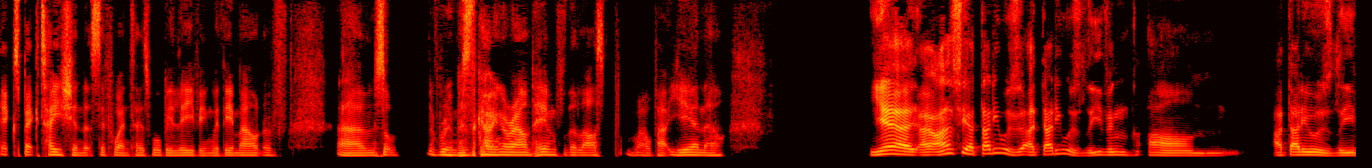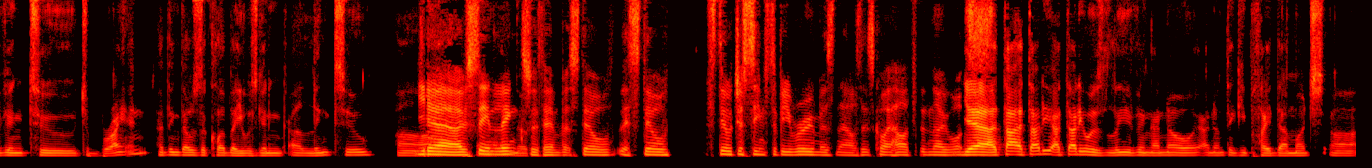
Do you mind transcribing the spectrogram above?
expectation that Cifuentes will be leaving with the amount of um, sort of rumors going around him for the last well about year now. Yeah, I, honestly, I thought he was. I thought he was leaving. Um, I thought he was leaving to to Brighton. I think that was the club that he was getting uh, linked to. Um, yeah, I've seen links with him, but still, it still still just seems to be rumors now. So it's quite hard to know what. Yeah, I thought I thought he I thought he was leaving. I know. I don't think he played that much uh,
